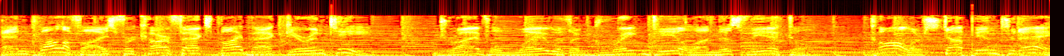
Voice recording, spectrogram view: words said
and qualifies for Carfax buyback guarantee. Drive away with a great deal on this vehicle. Call or stop in today.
